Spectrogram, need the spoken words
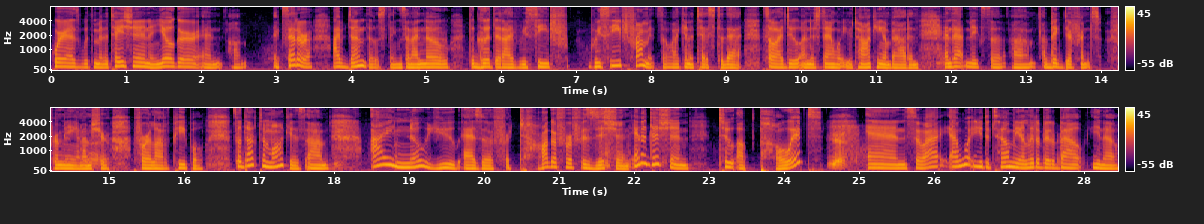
Whereas with meditation and yoga and um, etc., I've done those things, and I know the good that I've received. F- received from it so i can attest to that. So i do understand what you're talking about and and that makes a um, a big difference for me and i'm sure for a lot of people. So dr marcus um, i know you as a photographer physician in addition to a poet yes. and so I, I want you to tell me a little bit about, you know,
